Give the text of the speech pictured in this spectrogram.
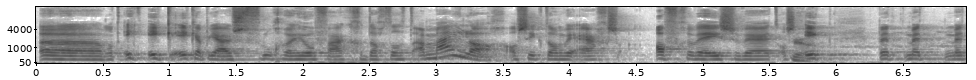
Eh, want ik, ik, ik heb juist vroeger heel vaak gedacht dat het aan mij lag. Als ik dan weer ergens afgewezen werd, als Ja. ik met, met, met,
